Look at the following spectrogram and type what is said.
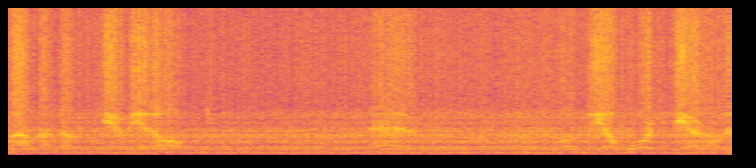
Well, that doesn't scare me at all. Uh, what we are more scared of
